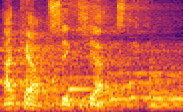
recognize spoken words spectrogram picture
I count six shots, nigga.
